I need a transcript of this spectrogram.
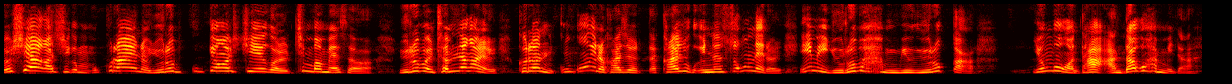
러시아가 지금 우크라이나 유럽 국경 지역을 침범해서 유럽을 점령할 그런 꿍꿍이를 가져, 가지고 있는 속내를 이미 유럽, 유럽과 영국은 다 안다고 합니다.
